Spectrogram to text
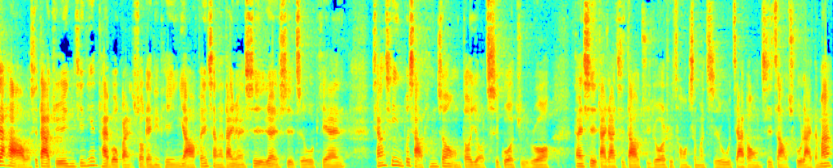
大家好，我是大军。今天台博馆说给你听，要分享的单元是认识植物篇。相信不少听众都有吃过蒟蒻，但是大家知道蒟蒻是从什么植物加工制造出来的吗？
